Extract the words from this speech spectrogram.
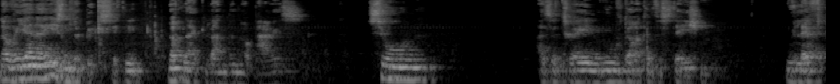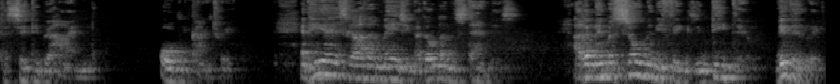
Now, Vienna isn't a big city, not like London or Paris. Soon, as the train moved out of the station, we left the city behind, open country. And here is rather amazing, I don't understand this. I remember so many things in detail, vividly,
